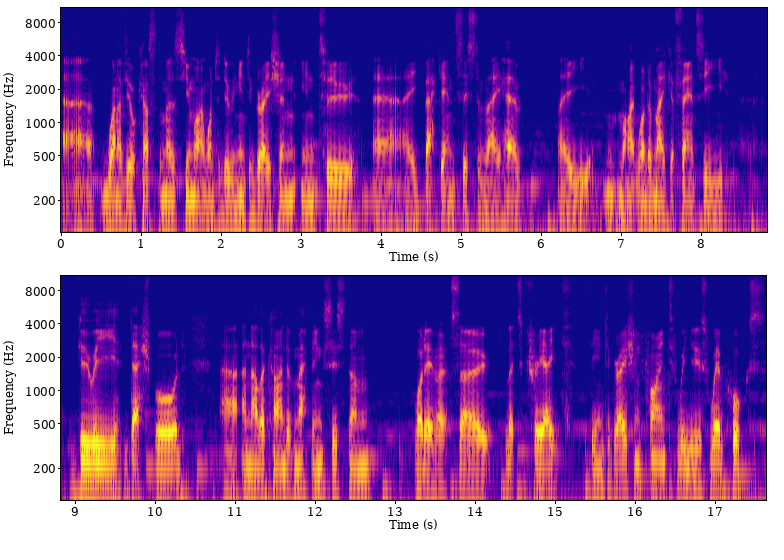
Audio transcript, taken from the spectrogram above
uh, one of your customers, you might want to do an integration into uh, a back-end system they have. They might want to make a fancy uh, GUI dashboard, uh, another kind of mapping system, whatever. So let's create the integration point. We use webhooks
